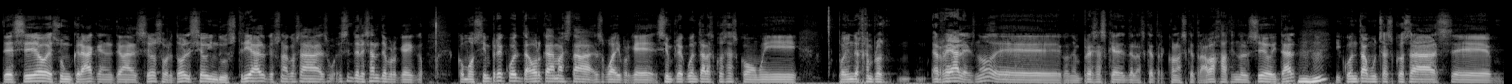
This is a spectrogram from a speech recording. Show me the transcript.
de SEO, es un crack en el tema del SEO, sobre todo el SEO industrial, que es una cosa, es, interesante porque como siempre cuenta, Gorka además está, es guay, porque siempre cuenta las cosas como muy, poniendo ejemplos reales, ¿no? De, con empresas que, de las que, con las que trabaja haciendo el SEO y tal, y cuenta muchas cosas, eh,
